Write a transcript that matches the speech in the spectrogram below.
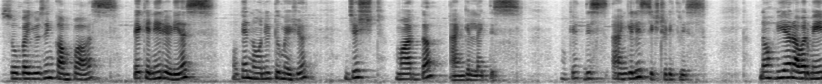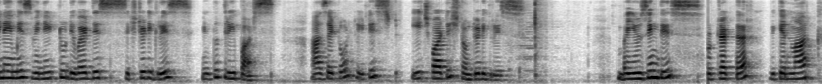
So by using compass, take any radius. Okay, no need to measure. Just mark the angle like this. Okay, this angle is 60 degrees. Now here our main aim is we need to divide this 60 degrees into three parts. As I told it is each part is 20 degrees. By using this protractor we can mark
